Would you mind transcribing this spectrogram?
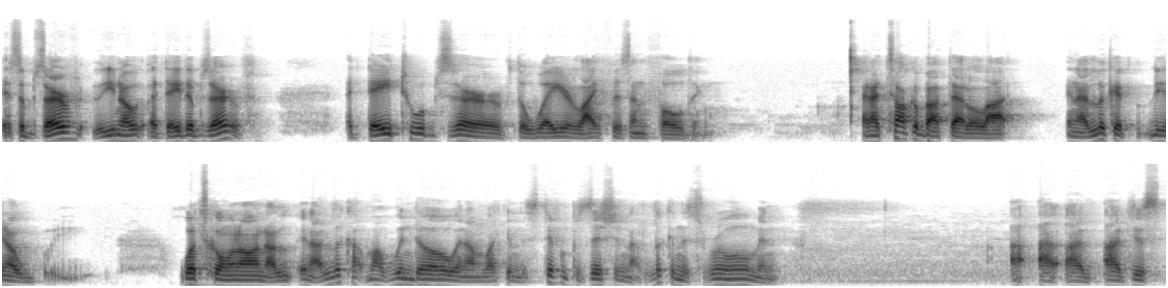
is observe, you know, a day to observe, a day to observe the way your life is unfolding. And I talk about that a lot. And I look at, you know, what's going on. and I look out my window and I'm like in this different position. I look in this room and I, I, I just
